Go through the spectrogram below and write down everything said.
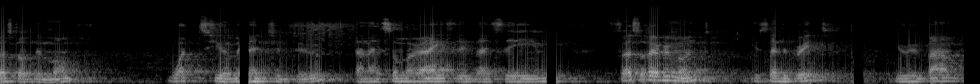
first of the month, what you're meant to do, and I summarized it by saying first of every month you celebrate, you revamp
